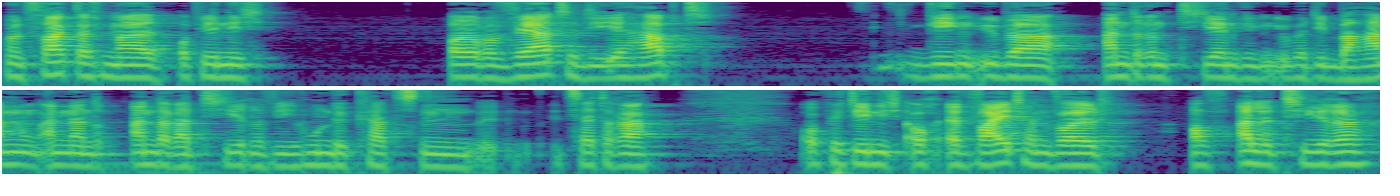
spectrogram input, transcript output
Und fragt euch mal, ob ihr nicht eure Werte, die ihr habt, gegenüber anderen Tieren, gegenüber die Behandlung anderer Tiere wie Hunde, Katzen etc., ob ihr die nicht auch erweitern wollt auf alle Tiere.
